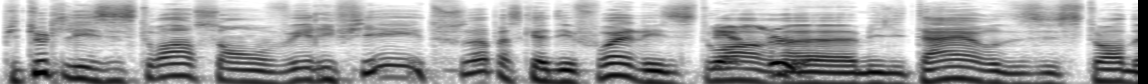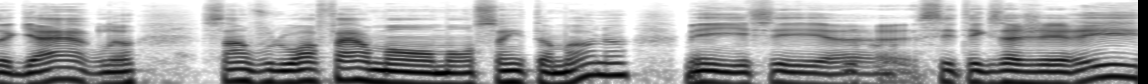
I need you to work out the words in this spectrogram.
Puis toutes les histoires sont vérifiées, tout ça, parce que des fois, les histoires euh, militaires ou des histoires de guerre, là, sans vouloir faire mon, mon Saint Thomas, là, mais c'est euh, mm-hmm. exagéré,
